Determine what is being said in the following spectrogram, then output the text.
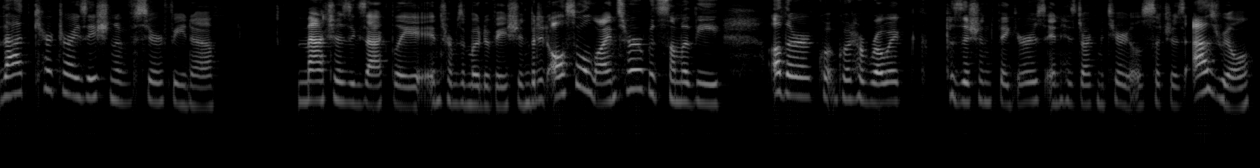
that characterization of Serafina matches exactly in terms of motivation, but it also aligns her with some of the other quote unquote heroic position figures in his Dark Materials, such as Asriel,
